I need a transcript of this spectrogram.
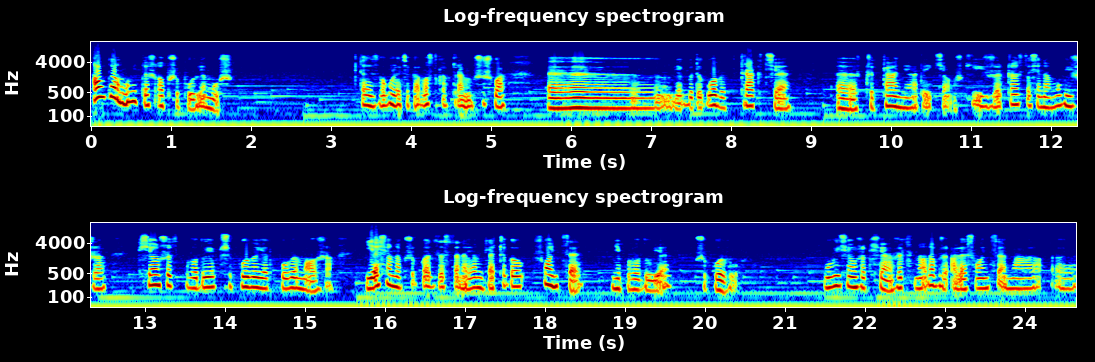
Autor mówi też o przypływie mórz. To jest w ogóle ciekawostka, która mi przyszła e, jakby do głowy w trakcie czytania tej książki, że często się nam mówi, że księżyc powoduje przypływy i odpływy morza. I ja się na przykład zastanawiam, dlaczego Słońce nie powoduje przypływów. Mówi się, że księżyc, no dobrze, ale Słońce ma e,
